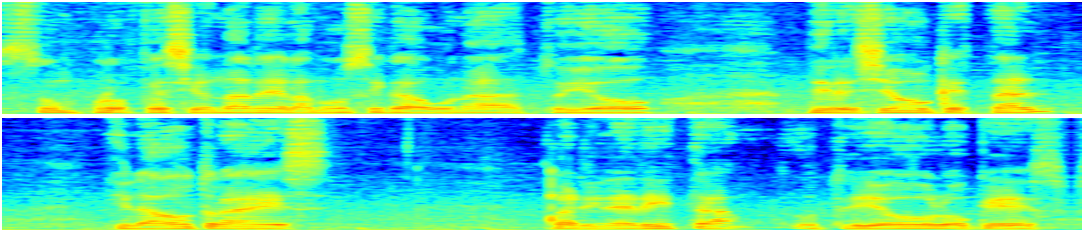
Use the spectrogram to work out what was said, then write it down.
son profesionales de la música. Una estudió dirección orquestal y la otra es clarinetista. Estudió lo que es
